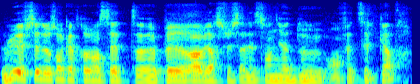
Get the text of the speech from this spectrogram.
l'UFC 287, euh, Pereira versus Adesanya 2, en fait c'est le 4.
